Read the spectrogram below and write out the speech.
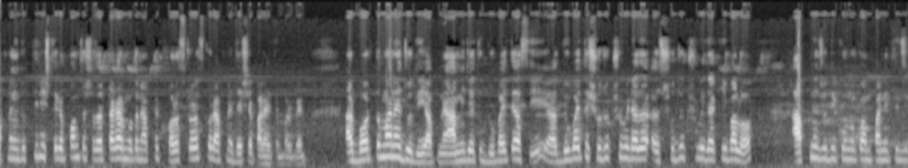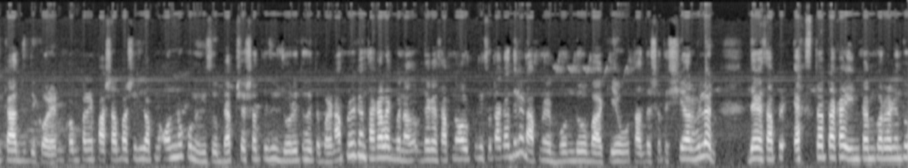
আপনি কিন্তু তিরিশ থেকে পঞ্চাশ হাজার টাকার মতন আপনি খরচ টরচ করে আপনি দেশে পাঠাইতে পারবেন। আর বর্তমানে যদি আপনি, আমি যেহেতু দুবাইতে আছি দুবাইতে সুযোগ সুবিধা সুযোগ সুবিধা কি ভালো? আপনি যদি কোনো কোম্পানিতে যে কাজ যদি করেন, কোম্পানির পাশাপাশি যদি আপনি অন্য কোনো কিছু, ব্যবসার সাথে যদি জড়িত হতে পারেন, আপনার এখানে থাকা লাগবে না। দেখা যাচ্ছে আপনি অল্প কিছু টাকা দিলেন, আপনার বন্ধু বা কেউ তাদের সাথে শেয়ার হইলেন, দেখা যাচ্ছে আপনি এক্সট্রা টাকা ইনকাম করার কিন্তু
